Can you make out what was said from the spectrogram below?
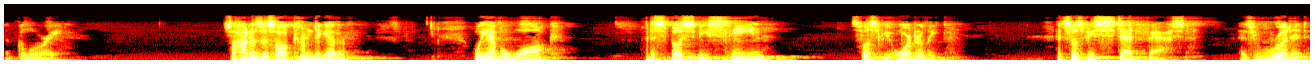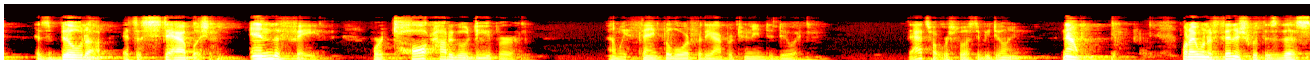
the glory. So, how does this all come together? We have a walk that is supposed to be seen, it's supposed to be orderly, it's supposed to be steadfast, it's rooted, it's built up, it's established in the faith. We're taught how to go deeper, and we thank the Lord for the opportunity to do it. That's what we're supposed to be doing. Now, what I want to finish with is this.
